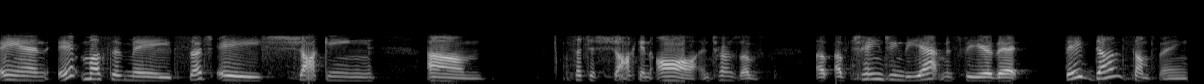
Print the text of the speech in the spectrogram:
and it must have made such a shocking, um, such a shock and awe in terms of, of of changing the atmosphere that they've done something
